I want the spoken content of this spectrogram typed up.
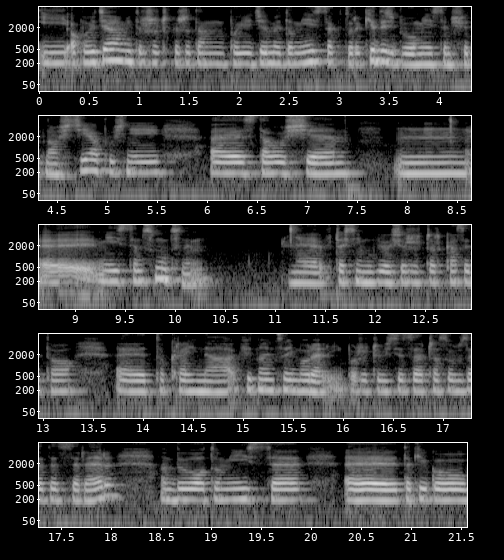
I opowiedziała mi troszeczkę, że tam pojedziemy do miejsca, które kiedyś było miejscem świetności, a później e, stało się mm, e, miejscem smutnym. E, Wcześniej mówiło się, że Czerkasy to, e, to kraina kwitnącej moreli, bo rzeczywiście za czasów ZSRR było to miejsce e, takiego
